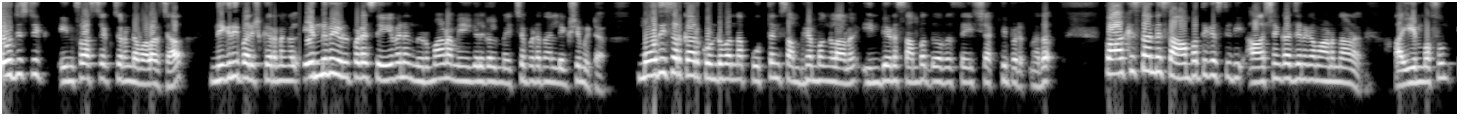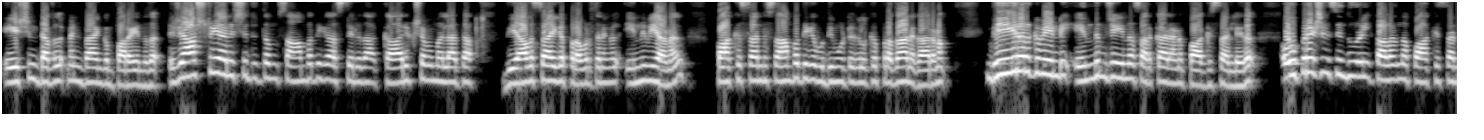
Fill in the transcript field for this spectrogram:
ലോജിസ്റ്റിക് ഇൻഫ്രാസ്ട്രക്ചറിന്റെ വളർച്ച നികുതി പരിഷ്കരണങ്ങൾ എന്നിവയുൾപ്പെടെ സേവന നിർമ്മാണ മേഖലകൾ മെച്ചപ്പെടുത്താൻ ലക്ഷ്യമിട്ട് മോദി സർക്കാർ കൊണ്ടുവന്ന പുത്തൻ സംരംഭങ്ങളാണ് ഇന്ത്യയുടെ സമ്പദ് വ്യവസ്ഥയെ ശക്തിപ്പെടുത്തുന്നത്. പാകിസ്ഥാന്റെ സാമ്പത്തിക സ്ഥിതി ആശങ്കാജനകമാണെന്നാണ് ഐ എം എഫും ഏഷ്യൻ ഡെവലപ്മെന്റ് ബാങ്കും പറയുന്നത്. രാഷ്ട്രീയ അനിശ്ചിതത്വം സാമ്പത്തിക അസ്ഥിരത കാര്യക്ഷമമല്ലാത്ത വ്യാവസായിക പ്രവർത്തനങ്ങൾ എന്നിവയാണ് പാകിസ്ഥാന്റെ സാമ്പത്തിക ബുദ്ധിമുട്ടുകൾക്ക് പ്രധാന കാരണം. ഭീകരർക്ക് വേണ്ടി എന്തും ചെയ്യുന്ന സർക്കാരാണ് പാകിസ്ഥാനിലേത്. ഓപ്പറേഷൻ സിന്ധൂരിൽ തളർന്ന പാകിസ്ഥാൻ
